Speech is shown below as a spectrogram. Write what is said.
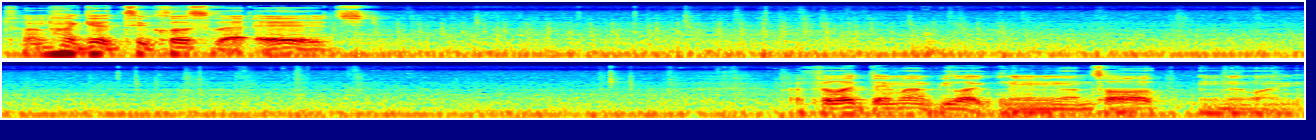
Try not get too close to that edge. Feel like they might be like landing on top and then like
